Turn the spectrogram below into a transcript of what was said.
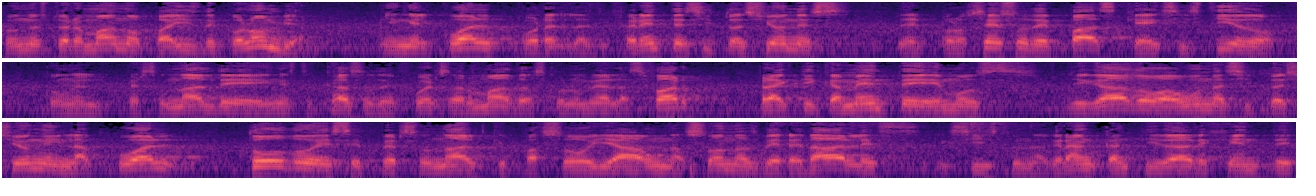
con nuestro hermano país de Colombia, en el cual, por las diferentes situaciones del proceso de paz que ha existido con el personal de, en este caso, de Fuerzas Armadas Colombianas, FARC, prácticamente hemos llegado a una situación en la cual todo ese personal que pasó ya a unas zonas veredales, existe una gran cantidad de gente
